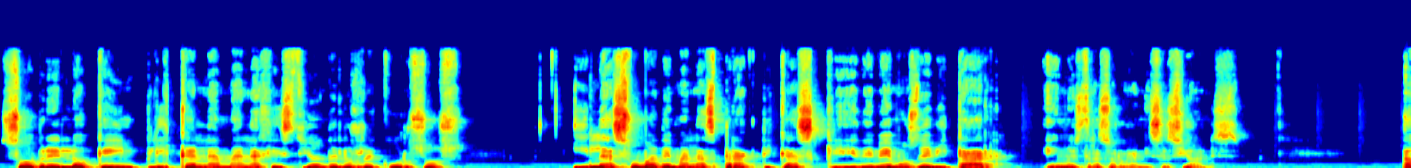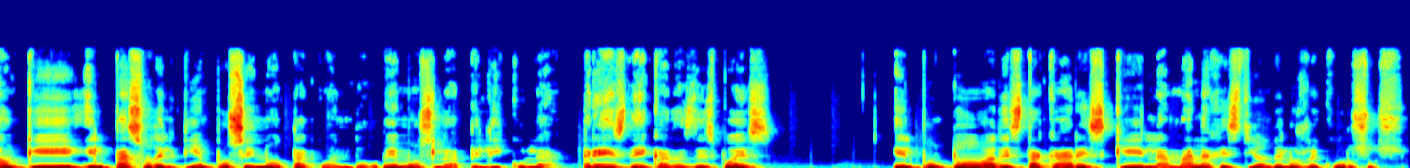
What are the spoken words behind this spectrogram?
sobre lo que implica la mala gestión de los recursos y la suma de malas prácticas que debemos de evitar en nuestras organizaciones. Aunque el paso del tiempo se nota cuando vemos la película tres décadas después, el punto a destacar es que la mala gestión de los recursos,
